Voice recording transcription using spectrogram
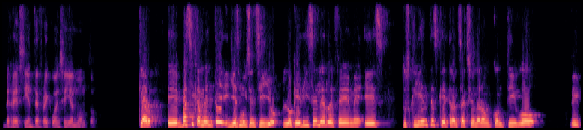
de reciente frecuencia y el monto. Claro, eh, básicamente, y es muy sencillo, lo que dice el RFM es tus clientes que transaccionaron contigo eh,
